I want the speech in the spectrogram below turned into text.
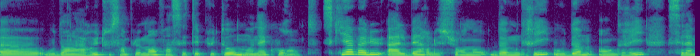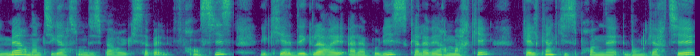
euh, ou dans la rue tout simplement. Enfin, c'était plutôt monnaie courante. Ce qui a valu à Albert le surnom d'homme gris ou d'homme en gris, c'est la mère d'un petit garçon disparu qui s'appelle Francis et qui a déclaré à la police qu'elle avait remarqué quelqu'un qui se promenait dans le quartier,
